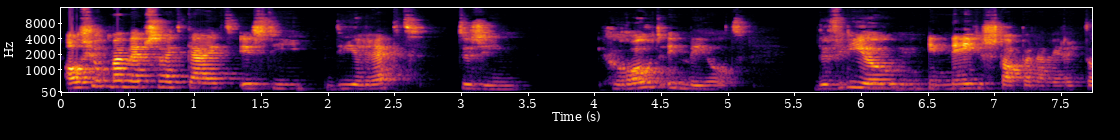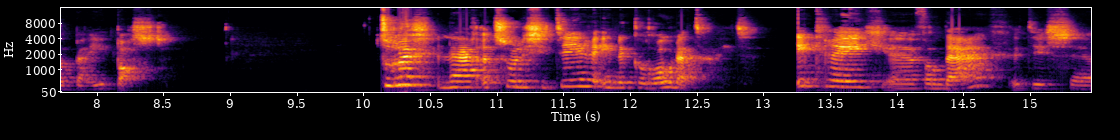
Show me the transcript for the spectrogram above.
als je op mijn website kijkt, is die direct te zien, groot in beeld. De video in 9 stappen naar werk dat bij je past. Terug naar het solliciteren in de coronatijd. Ik kreeg uh, vandaag, het is uh,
